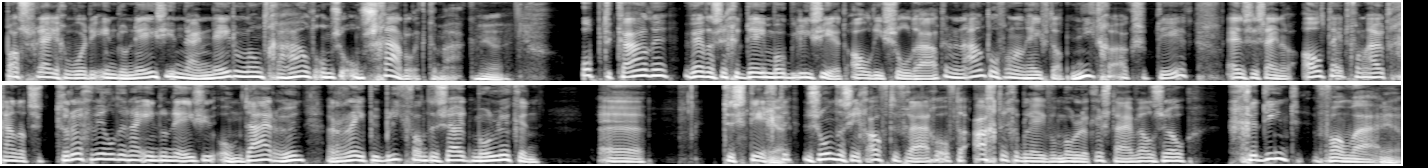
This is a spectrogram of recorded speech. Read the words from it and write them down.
pas vrij geworden Indonesië, naar Nederland gehaald om ze onschadelijk te maken. Ja. Op de kade werden ze gedemobiliseerd, al die soldaten. Een aantal van hen heeft dat niet geaccepteerd. En ze zijn er altijd van uitgegaan dat ze terug wilden naar Indonesië om daar hun Republiek van de Zuid-Molukken uh, te stichten. Zonder zich af te vragen of de achtergebleven Molukkers daar wel zo gediend van waren. Ja.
